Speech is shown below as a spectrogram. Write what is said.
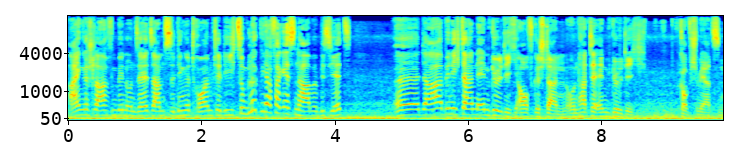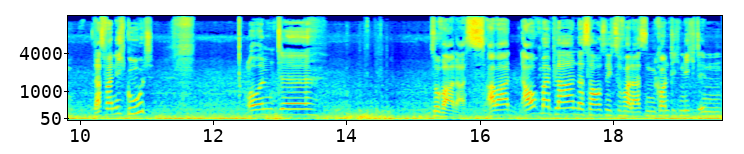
eingeschlafen bin und seltsamste Dinge träumte, die ich zum Glück wieder vergessen habe bis jetzt, äh, da bin ich dann endgültig aufgestanden und hatte endgültig Kopfschmerzen. Das war nicht gut. Und äh, so war das. Aber auch mein Plan, das Haus nicht zu verlassen, konnte ich nicht in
